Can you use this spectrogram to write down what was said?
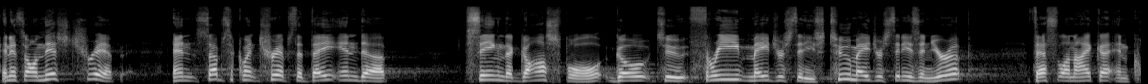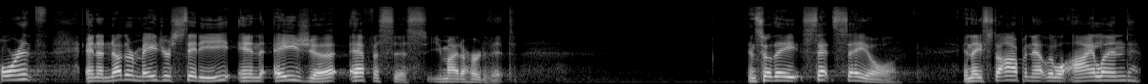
And it's on this trip and subsequent trips that they end up seeing the gospel go to three major cities, two major cities in Europe Thessalonica and Corinth, and another major city in Asia, Ephesus. You might have heard of it. And so they set sail and they stop in that little island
